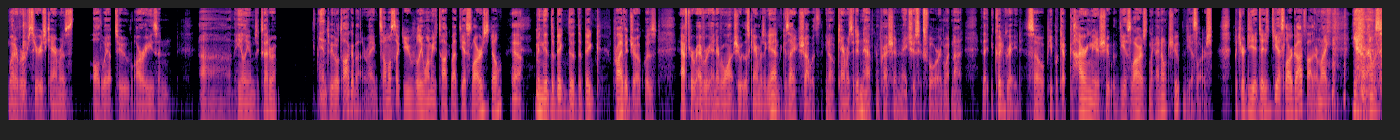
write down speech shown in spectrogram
whatever series cameras, all the way up to REs and uh, the Heliums, et cetera. And to be able to talk about it, right? It's almost like you really want me to talk about DSLRs still. Yeah. I mean, the, the big the, the big private joke was after Reverie, I never wanted to shoot with those cameras again because I shot with you know cameras that didn't have compression and H.264 and whatnot that you could grade. So people kept hiring me to shoot with DSLRs. I'm like, I don't shoot with DSLRs, but you're D- D- DSLR Godfather. I'm like, yeah, that was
